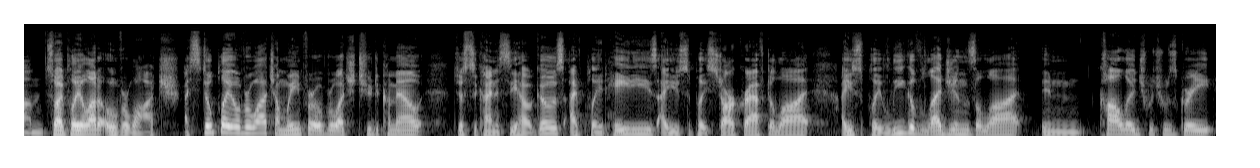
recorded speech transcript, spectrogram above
Um, so I play a lot of Overwatch. I still play Overwatch. I'm waiting for Overwatch 2 to come out just to kind of see how it goes. I've played Hades. I used to play StarCraft a lot. I used to play League of Legends a lot in college, which was great.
